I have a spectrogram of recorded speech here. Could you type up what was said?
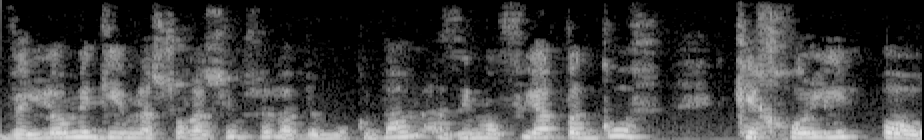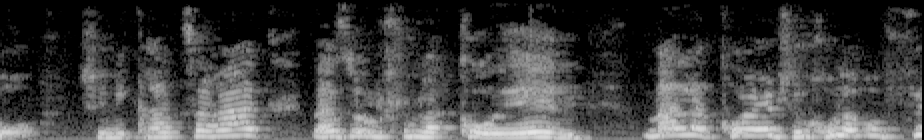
ולא מגיעים לשורשים שלה במוקדם, אז היא מופיעה בגוף כחולי אור, שנקרא צרת, ואז הולכים לכהן. מה לכהן? שלחו לרופא,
